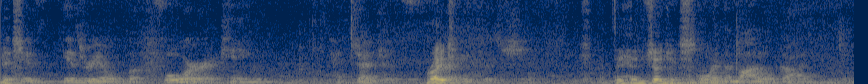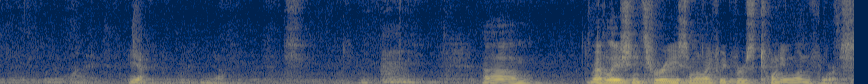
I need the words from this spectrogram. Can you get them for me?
Yes. Israel before a king had judges. Right. right? They had judges. More the model God would have wanted. Yeah. yeah. Um, Revelation 3, someone like to read verse 21 for us.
